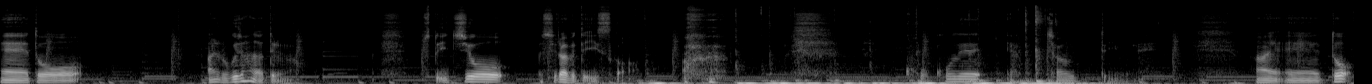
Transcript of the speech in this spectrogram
えっ、と、あれ、6時半で合ってるな。ちょっと一応調べていいですか？ここでやっちゃうっていうね。はい、えっ、と、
